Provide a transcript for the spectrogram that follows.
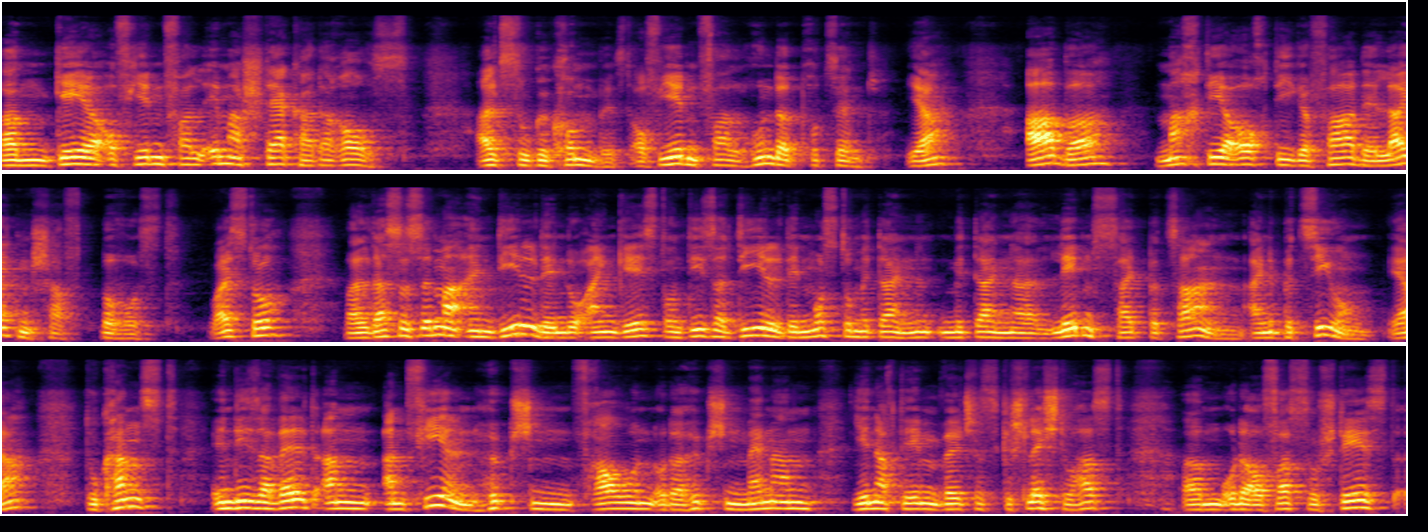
ähm, gehe auf jeden Fall immer stärker daraus, als du gekommen bist. Auf jeden Fall, 100 Prozent, ja aber mach dir auch die Gefahr der Leidenschaft bewusst. Weißt du? Weil das ist immer ein Deal, den du eingehst und dieser Deal, den musst du mit, dein, mit deiner Lebenszeit bezahlen. Eine Beziehung, ja? Du kannst in dieser Welt an, an vielen hübschen Frauen oder hübschen Männern, je nachdem welches Geschlecht du hast ähm, oder auf was du stehst, äh,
